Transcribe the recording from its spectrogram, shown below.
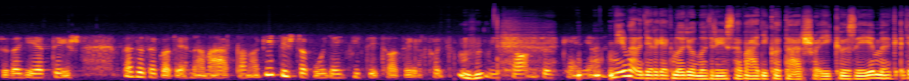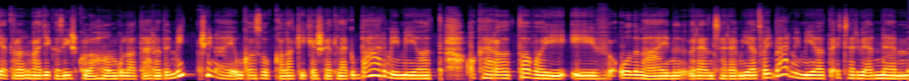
szövegértés, ez ezek azért nem ártanak. Itt is csak úgy egy picit azért, hogy uh-huh. visszazökkenjen. Nyilván a gyerekek nagyon nagy része vágyik a társai közé, meg egyáltalán vágyik az iskola hangulatára, de mit csináljunk azokkal, akik esetleg bármi miatt, akár a tavalyi év online rendszere miatt, vagy bármi miatt egyszerűen nem,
